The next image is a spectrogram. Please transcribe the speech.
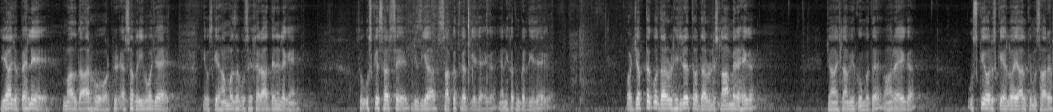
یا جو پہلے مالدار ہو اور پھر ایسا غریب ہو جائے کہ اس کے ہم مذہب اسے خیرات دینے لگیں، تو اس کے سر سے جزیہ ساکت کر دیا جائے گا یعنی ختم کر دیا جائے گا۔ اور جب تک وہ دارالحجرت اور دارالاسلام میں رہے گا، جہاں اسلامی حکومت ہے، وہاں رہے گا۔ اس کے اور اس کے اہل و عیال کے مصارف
